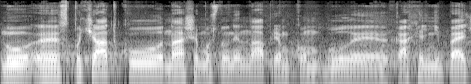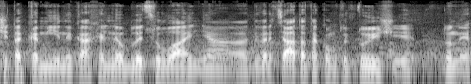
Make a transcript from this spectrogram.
Ну, е, спочатку нашим основним напрямком були кахельні печі та каміни, кахельне облицювання, дверцята та комплектуючі до них.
